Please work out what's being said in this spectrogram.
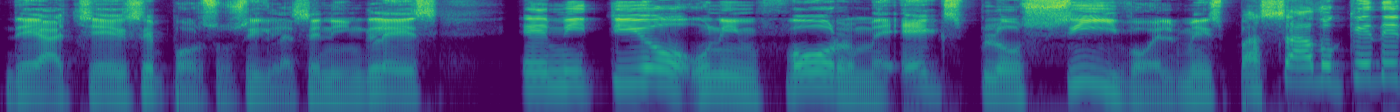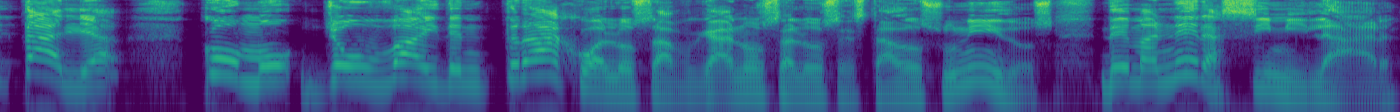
DHS por sus siglas en inglés, emitió un informe explosivo el mes pasado que detalla cómo Joe Biden trajo a los afganos a los Estados Unidos. De manera similar,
